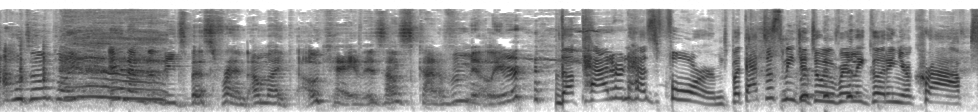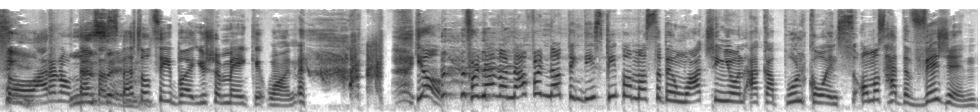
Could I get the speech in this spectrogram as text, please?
A hotel employee, and I'm the lead's best friend. I'm like, okay, this sounds kind of familiar. the pattern has formed, but that just means you're doing really good in your craft. So I don't know if that's a specialty, but you should make it one. Yo, Fernando, not for nothing. These people must have been watching you in Acapulco and almost had the vision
